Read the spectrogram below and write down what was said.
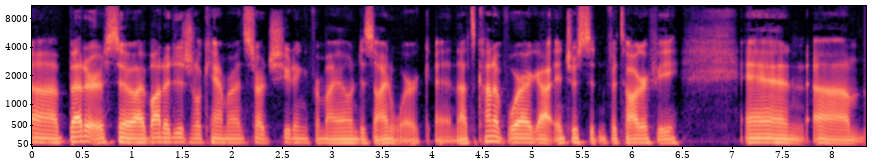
uh, better. So i bought a digital camera and started shooting for my own design work. And that's kind of where i got interested in photography. And um,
